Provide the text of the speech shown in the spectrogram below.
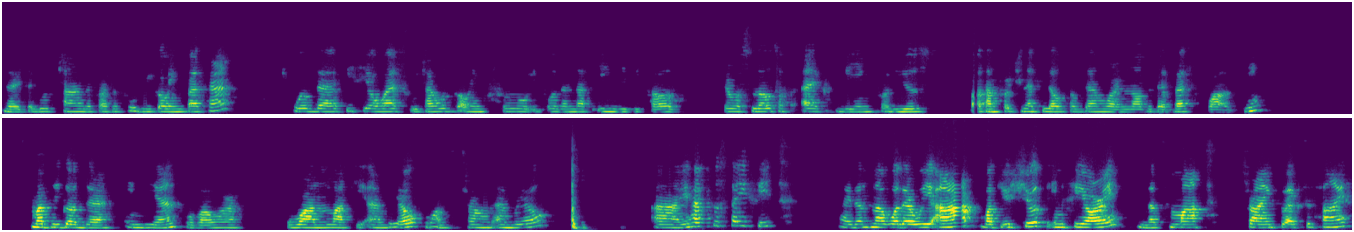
there is a good chance the process will be going better. With the PCOS, which I was going through, it wasn't that easy because there was lots of eggs being produced, but unfortunately, lots of them were not the best quality. But we got there in the end with our one lucky embryo, one strong embryo. Uh, you have to stay fit. I don't know whether we are, but you should in theory. That's Matt trying to exercise.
